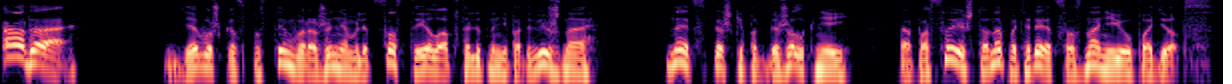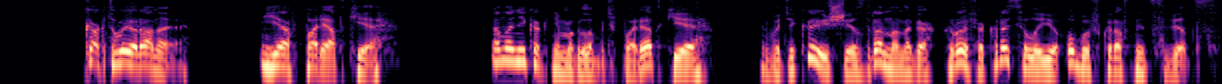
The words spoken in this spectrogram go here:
«Ада!» Девушка с пустым выражением лица стояла абсолютно неподвижно. Нед в спешке подбежал к ней, опасаясь, что она потеряет сознание и упадёт. «Как твои раны?» «Я в порядке». Она никак не могла быть в порядке. Вытекающая из ран на ногах кровь окрасила её обувь в красный цвет.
